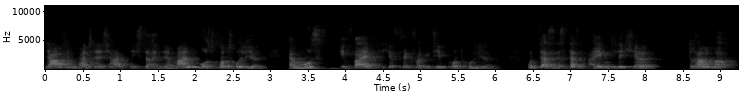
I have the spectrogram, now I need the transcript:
darf im Patriarchat nicht sein. Der Mann muss kontrollieren. Er Mhm. muss die weibliche Sexualität kontrollieren. Und das ist das eigentliche Drama.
